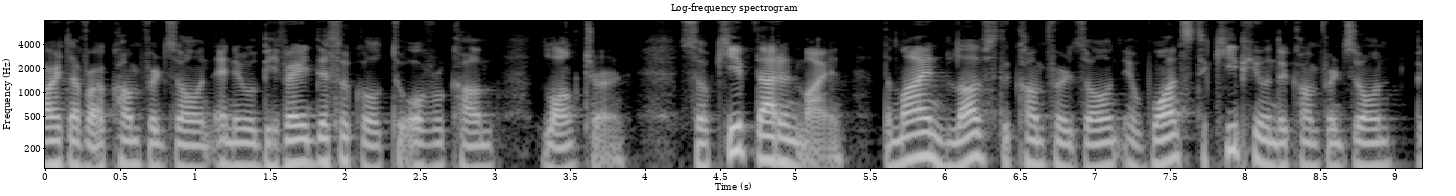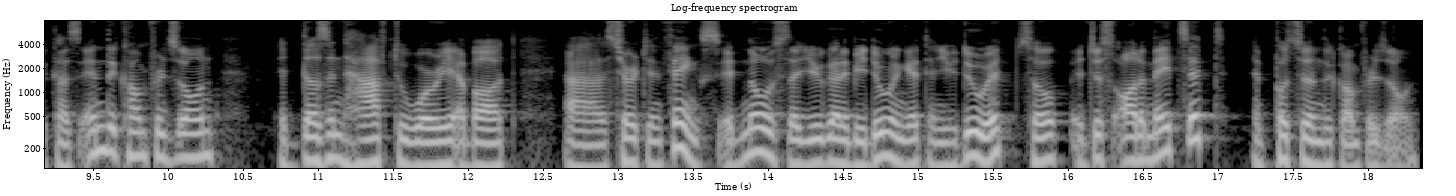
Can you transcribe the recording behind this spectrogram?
part of our comfort zone and it will be very difficult to overcome long term so keep that in mind the mind loves the comfort zone. It wants to keep you in the comfort zone because in the comfort zone, it doesn't have to worry about uh, certain things. It knows that you're going to be doing it and you do it. So it just automates it and puts it in the comfort zone.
